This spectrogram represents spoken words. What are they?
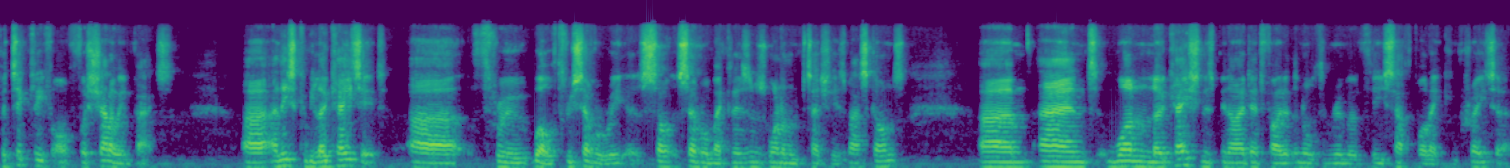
particularly for, for shallow impacts. Uh, and these can be located uh, through, well, through several, so, several mechanisms. One of them potentially is mascons. Um, and one location has been identified at the northern rim of the South Pole Aitken crater.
